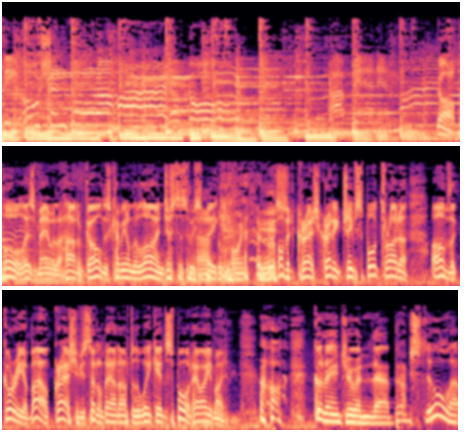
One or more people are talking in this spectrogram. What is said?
The Oh, Paul, a man with a heart of gold, is coming on the line just as we speak. good point, yes. Robert Crash, Craddock, Chief Sports Writer of the Courier Mail. Crash, have you settled down after the weekend sport? How are you, mate? Oh, good, Andrew, and uh, but I'm still uh,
